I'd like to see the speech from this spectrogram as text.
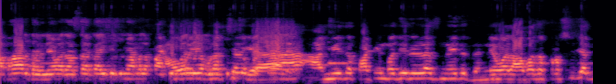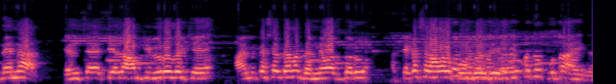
आभार धन्यवाद असा काही की तुम्ही आम्हाला पाठिंबा अहो, दिला एक म्हणून लक्षात तुमचं घ्या आलंय. आम्ही जर पाठिंबा दिलेलाच नाही तर धन्यवाद आवाजा प्रोसिजर नाही ना त्यांच्या त्याला आमचे विरोधक आहे. आम्ही कशाला त्यांना धन्यवाद करू? ते कशाला आम्हाला फोन हे करतील पत्र खोटं आहे का?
